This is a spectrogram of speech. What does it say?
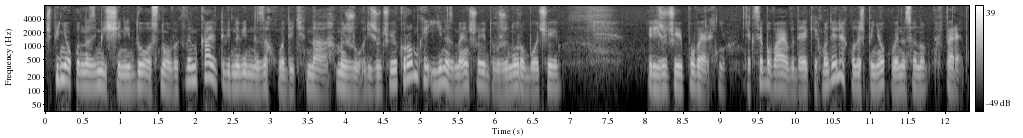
Шпіньок у нас зміщений до основи клинка, відповідно, він не заходить на межу ріжучої кромки і не зменшує довжину робочої ріжучої поверхні. Як це буває в деяких моделях, коли шпіньок винесено вперед.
